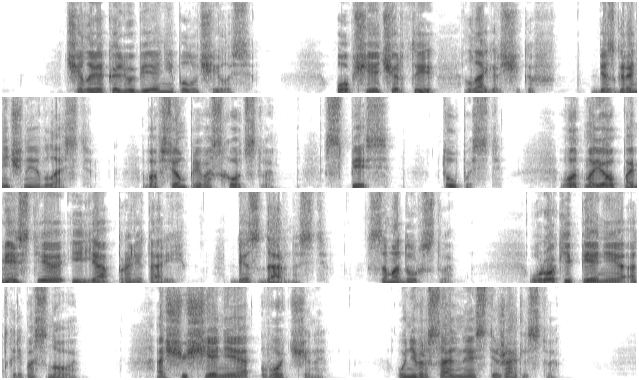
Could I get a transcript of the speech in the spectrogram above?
человеколюбия не получилось. Общие черты лагерщиков. Безграничная власть. Во всем превосходство. Спесь. Тупость. Вот мое поместье, и я пролетарий. Бездарность. Самодурство. Уроки пения от крепостного. Ощущение вотчины. Универсальное стяжательство.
